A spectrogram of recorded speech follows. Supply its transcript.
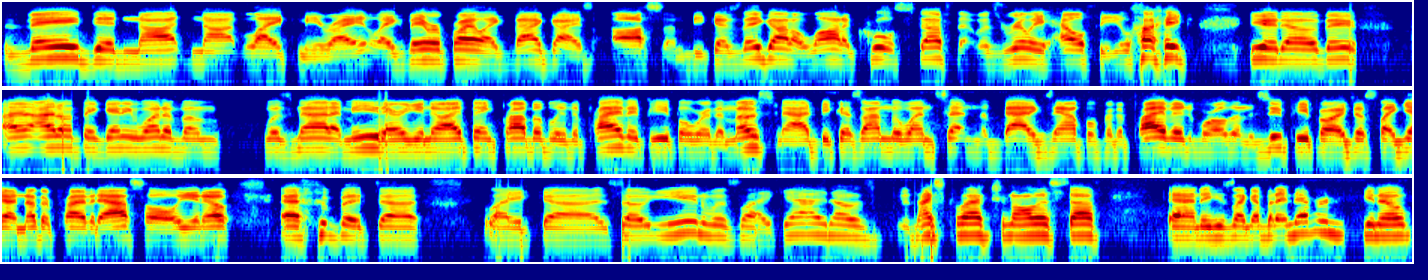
they did not not like me, right? Like they were probably like that guy's awesome because they got a lot of cool stuff that was really healthy. Like you know they. I, I don't think any one of them was mad at me there. You know, I think probably the private people were the most mad because I'm the one setting the bad example for the private world, and the zoo people are just like, yeah, another private asshole, you know. but uh, like, uh, so Ian was like, yeah, you know, it was a nice collection, all this stuff, and he's like, but I never, you know,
